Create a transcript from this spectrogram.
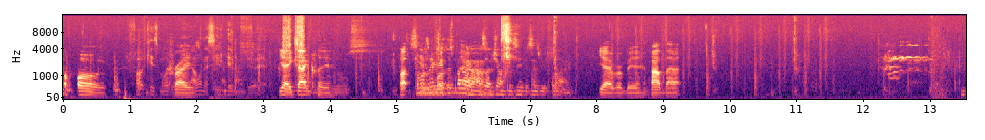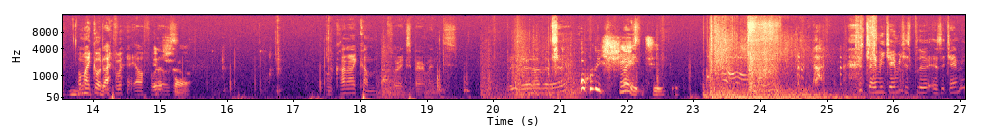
Oh, oh, Fuck his model. Christ. mate. I want to see him do it. yeah, exactly. But Someone his lift up this man. barrel as I jump and see if it sends me flying. Yeah, Ruby, about that. Oh my god, I went off. What Good else? shot. Oh, can I come for experiments? What are you doing over here? Holy shit! Jamie, Jamie just blew it. Is it Jamie?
